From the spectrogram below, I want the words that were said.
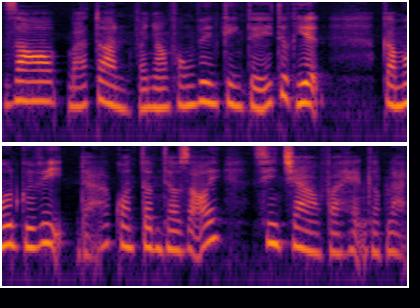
do Bá Toàn và nhóm phóng viên kinh tế thực hiện. Cảm ơn quý vị đã quan tâm theo dõi. Xin chào và hẹn gặp lại.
